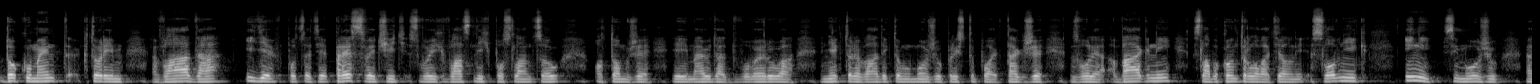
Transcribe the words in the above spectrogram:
dokument, ktorým vláda ide v podstate presvedčiť svojich vlastných poslancov o tom, že jej majú dať dôveru a niektoré vlády k tomu môžu pristupovať tak, že zvolia vágny, slabo kontrolovateľný slovník, Iní si môžu e,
